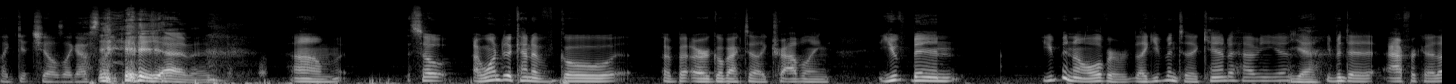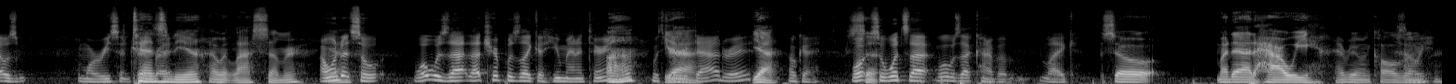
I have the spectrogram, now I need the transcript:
like get chills. Like I was like yeah, man. um so I wanted to kind of go or go back to like traveling. You've been you've been all over. Like you've been to Canada, haven't you? Yeah. You've been to Africa. That was a more recent trip, right? Tanzania. I went last summer. I wonder so what was that? That trip was like a humanitarian Uh-huh. with your Yeah. dad, right? Yeah. Okay. What, So- so, what's that? What was that kind of a like? So my dad Howie, everyone calls Howie. him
